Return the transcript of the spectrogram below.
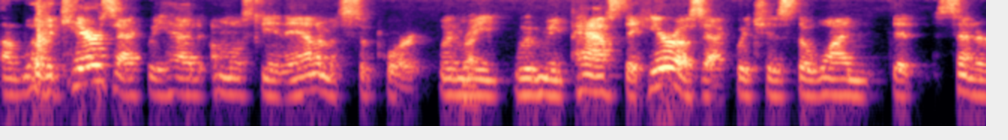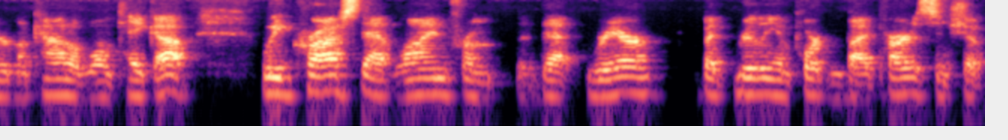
uh, well, the CARES Act we had almost unanimous support when right. we when we passed the HEROES Act, which is the one that Senator McConnell won't take up. We crossed that line from that rare but really important bipartisanship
